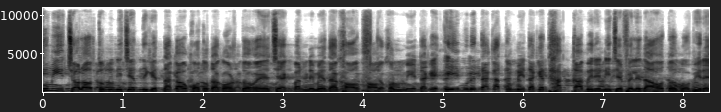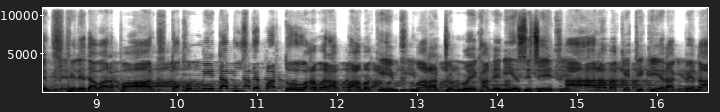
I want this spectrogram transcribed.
তুমি চলো তুমি নিচের দিকে তাকাও কতটা গর্ত হয়েছে। একবার নেমে দেখাও। যখন মেয়েটাকে এই মনে তাকাতো মেয়েটাকে ধাক্কা মেরে নিচে ফেলে দেওয়া হতো গভীরে। ফেলে দেওয়ার পর তখন মেয়েটা বুঝতে পারতো, আমার আব্বা আমাকে মারার জন্য এখানে নিয়ে এসেছে আর আমাকে টিকিয়ে রাখবে না।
